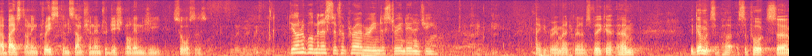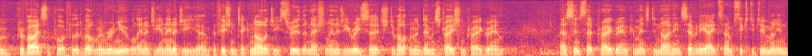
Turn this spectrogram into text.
are based on increased consumption and traditional energy sources? The Honourable Minister for Primary Industry and Energy. Thank you very much, Madam Speaker. Um, the government supports, um, provides support for the development of renewable energy and energy um, efficient technologies through the National Energy Research, Development and Demonstration Program. Now, since that program commenced in 1978, some $62 million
